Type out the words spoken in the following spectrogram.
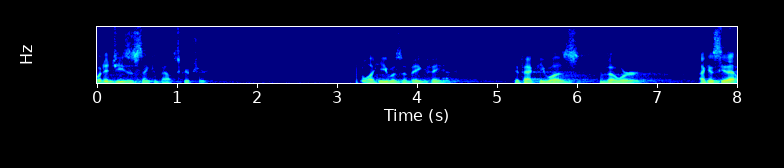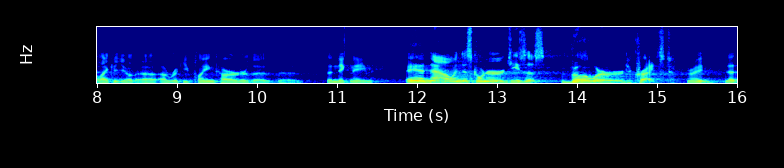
What did Jesus think about Scripture? Well, he was a big fan. In fact, he was the Word. I can see that like you know, a, a rookie playing card or the, the, the nickname. And now in this corner, Jesus, the Word, Christ, right? That,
